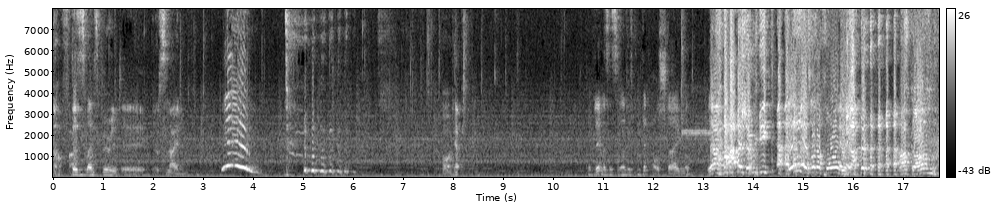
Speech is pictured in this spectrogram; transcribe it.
oh fuck. Das ist mein Spirit, ey. Das Sliden. Oh, und Hepp. Problem ist, dass sie natürlich komplett aussteigen, ne? Ja! Schon wieder. Nee, das war doch vorher! Ja. Ach komm!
